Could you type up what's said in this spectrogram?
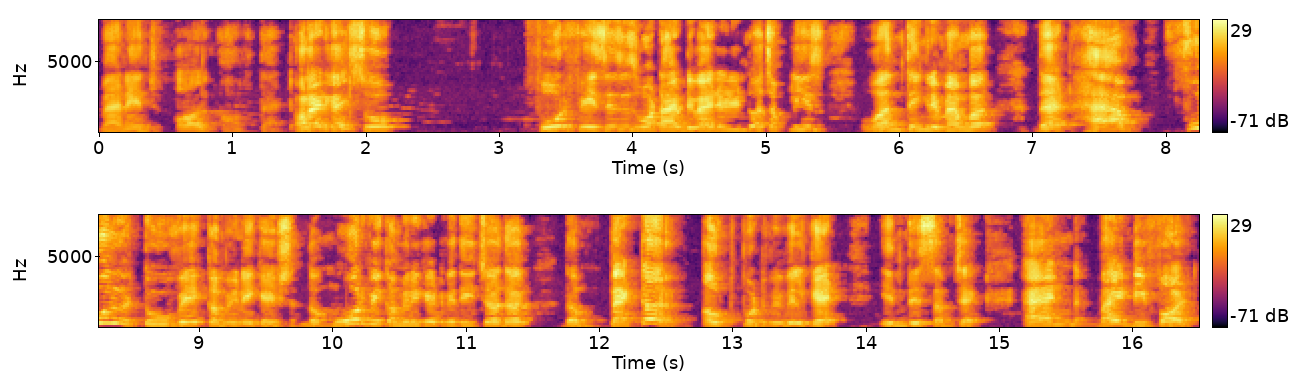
manage all of that. Alright guys. So four phases is what I have divided into. Acha, please one thing remember that have full two-way communication. The more we communicate with each other, the better output we will get in this subject. And by default,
